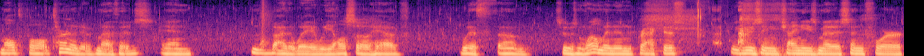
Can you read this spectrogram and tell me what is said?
multiple alternative methods. And by the way, we also have with um, Susan Wellman in the practice, we're using Chinese medicine for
